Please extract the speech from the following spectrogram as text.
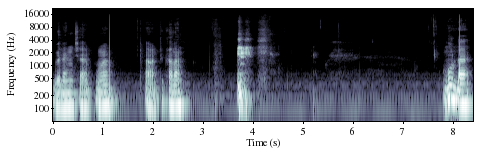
bölenin çarpımı artı kalan burada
